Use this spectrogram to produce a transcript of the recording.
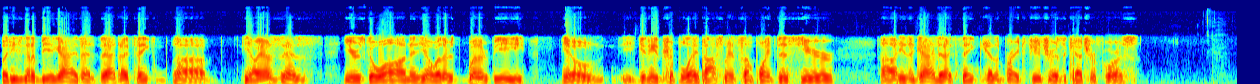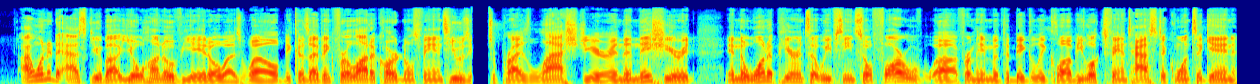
but he's going to be a guy that that I think uh, you know as as years go on, you know whether whether it be you know getting to AAA possibly at some point this year uh, he's a guy that I think has a bright future as a catcher for us. I wanted to ask you about Johan Oviedo as well, because I think for a lot of Cardinals fans, he was a surprise last year. And then this year, it, in the one appearance that we've seen so far uh, from him with the big league club, he looked fantastic once again.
